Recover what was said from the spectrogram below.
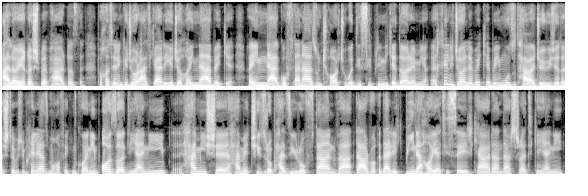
علایقش بپردازه. به خاطر اینکه جرئت کرده یه جاهایی نه بگه و این نه گفتن از اون چارچوب و دیسیپلینی که داره میاد. خیلی جالبه که به این موضوع توجه ویژه داشته باشیم. خیلی از ماها فکر می‌کنیم آزادی یعنی همیشه همه چیز رو پذیرفتن و در واقع در یک بینهایتی سیر کردن در صورتی که یعنی یعنی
